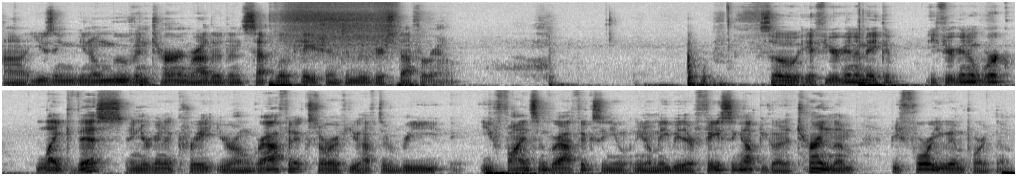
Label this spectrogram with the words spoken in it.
uh, using you know move and turn rather than set location to move your stuff around. So if you're going to make a, if you're going to work like this and you're going to create your own graphics, or if you have to re, you find some graphics and you, you know, maybe they're facing up, you got to turn them before you import them.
